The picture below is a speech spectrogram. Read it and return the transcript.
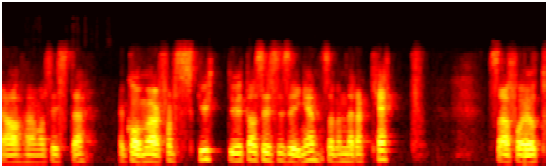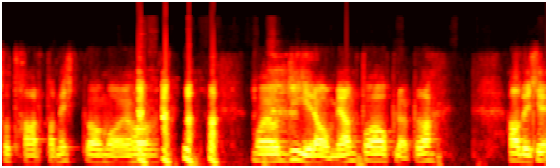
Ja, hvem var siste? Jeg kommer i hvert fall skutt ut av siste svingen som en rakett. Så jeg får jo total panikk og må jo, må jo gire om igjen på oppløpet, da. Hadde ikke,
